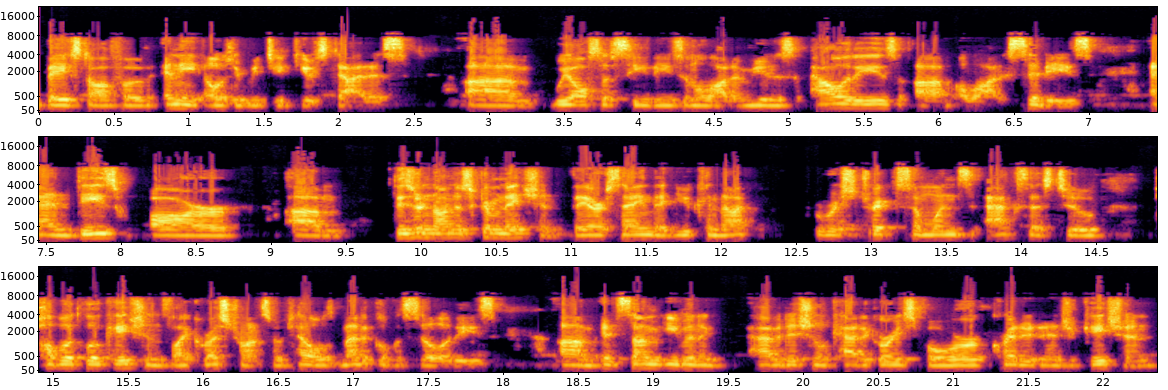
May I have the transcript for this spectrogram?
based off of any LGBTQ status. Um, we also see these in a lot of municipalities, um, a lot of cities, and these are um, these are non-discrimination. They are saying that you cannot restrict someone's access to public locations like restaurants, hotels, medical facilities, um, and some even have additional categories for credit and education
